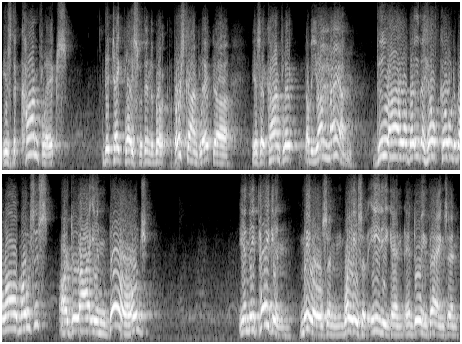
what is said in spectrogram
is the conflicts that take place within the book. The first conflict uh, is a conflict of a young man. Do I obey the health code of the law of Moses, or do I indulge in the pagan meals and ways of eating and, and doing things? And,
